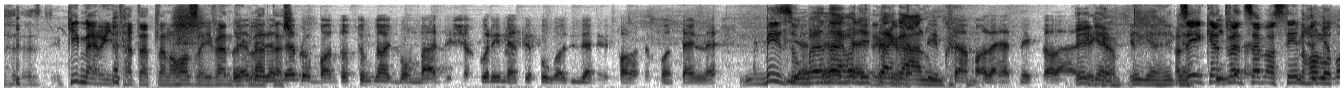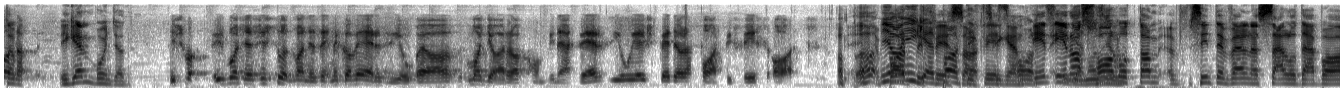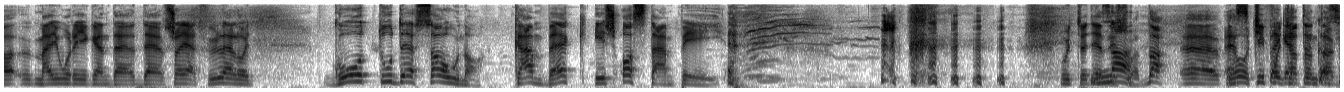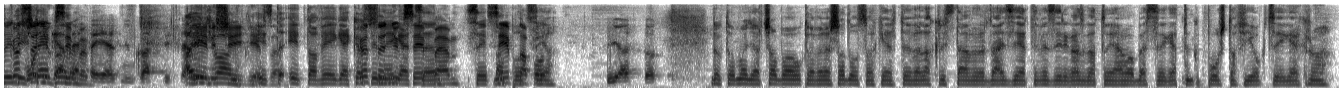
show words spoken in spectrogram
kimeríthetetlen a hazai vendéglátás. Remélem nem robbantottunk nagy bombát, és akkor innentől fogva az üzenőfalat a teli lesz. Bízunk benne, hogy itt igen. megállunk. számmal lehet még találni. Igen, igen, igen. igen. Az én kedvencem, azt én hallottam. Igen, mondjad. És, és bocsánat, és tudod, van ezeknek a verzió, a magyarra kombinált verziója, és például a Party Face arc. A, a, ja, party igen, face party arc, face igen. Arc, én, én igen, azt az hallottam, jó. szintén wellness szállodába már jó régen, de, de saját füllel, hogy go to the sauna, come back, és aztán pay. Úgyhogy ez Na. is volt. Na, ezt Jó. Köszönjük szépen. azt hiszem. Én is így érzem. Itt, itt a vége. Köszönjük, Köszönjük szépen. Szép, Szép napot. napot. Sziasztok. Dr. Magyar Csaba okleveles adószakértővel, a Crystal World ZRT vezérigazgatójával beszélgettünk a postafiók cégekről.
